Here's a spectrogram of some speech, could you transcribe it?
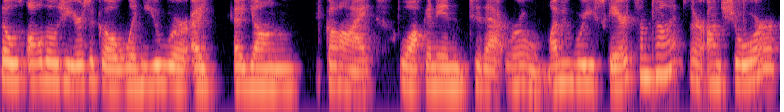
those all those years ago when you were a, a young guy walking into that room? I mean, were you scared sometimes or unsure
